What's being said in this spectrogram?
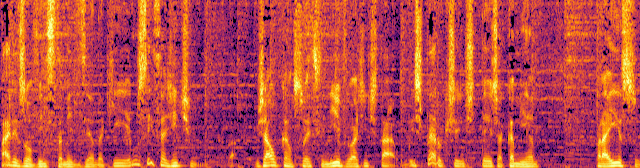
Vários ouvintes também dizendo aqui, eu não sei se a gente já alcançou esse nível, a gente está, espero que a gente esteja caminhando para isso,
